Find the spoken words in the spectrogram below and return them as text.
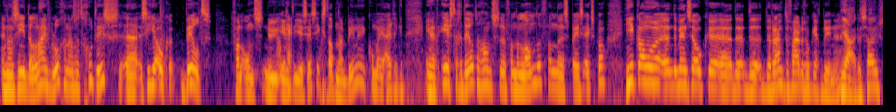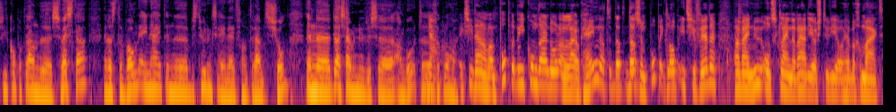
en dan zie je de live blog. En als het goed is, eh, zie je ook beeld van ons nu in het ISS. Ik stap naar binnen. Ik kom eigenlijk in het eerste gedeelte, Hans, eh, van de landen van de Space Expo. Hier komen eh, de mensen ook, eh, de, de, de ruimtevaarders ook echt binnen. hè? Ja, de Soyuz die koppelt aan de Zwesta. En dat is de wooneenheid en de besturingseenheid van het ruimtestation. En eh, daar zijn we nu dus eh, aan boord eh, Ja, geklommen. Ik zie daar een pop en die komt daar door een luik heen. Dat, dat, dat is een pop. Ik loop ietsje verder waar wij nu ons kleine radiostudio hebben gemaakt.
